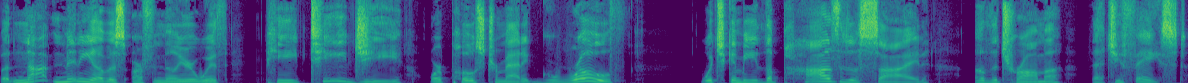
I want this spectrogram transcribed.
But not many of us are familiar with PTG or post traumatic growth, which can be the positive side of the trauma that you faced.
